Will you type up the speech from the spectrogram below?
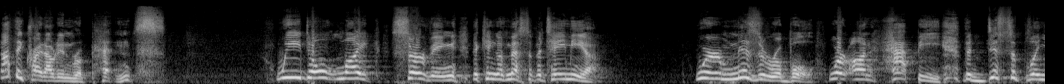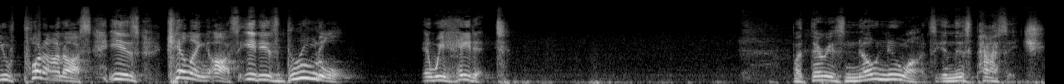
Not they cried out in repentance. We don't like serving the king of Mesopotamia. We're miserable. We're unhappy. The discipline you've put on us is killing us. It is brutal. And we hate it. But there is no nuance in this passage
